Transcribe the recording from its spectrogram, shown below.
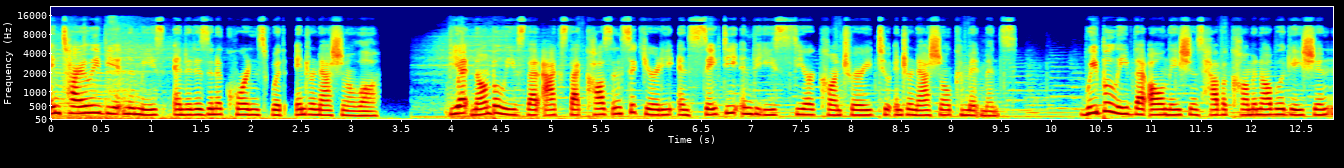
Entirely Vietnamese and it is in accordance with international law. Vietnam believes that acts that cause insecurity and safety in the East Sea are contrary to international commitments. We believe that all nations have a common obligation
